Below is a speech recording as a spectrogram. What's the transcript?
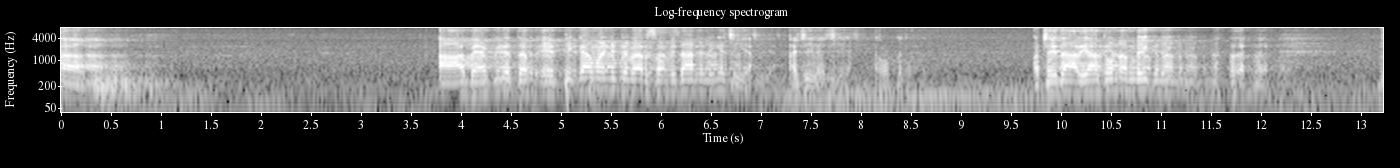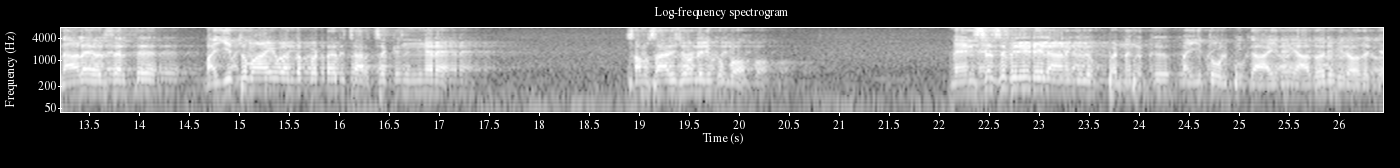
ആ. ആ ബാക്കിൽ എത്തിക്കാൻ വേണ്ടിട്ട് വേറെ സംവിധാനം ഇല്ലെങ്കിൽ ചെയ്യാം. അത് ചെയ്യാം. ചെയ്യാം. പക്ഷെ ഇത് അറിയാത്തോണ്ട് അമ്പയിക്കണം നാളെ ഒരു സ്ഥലത്ത് മയ്യത്തുമായി ബന്ധപ്പെട്ട ഒരു ചർച്ചക്ക് ഇങ്ങനെ സംസാരിച്ചുകൊണ്ടിരിക്കുമ്പോ മെൻസസ് പീരീഡിലാണെങ്കിലും പെണ്ണുങ്ങൾക്ക് മയ്യത്ത് ഒളിപ്പിക്കുക അതിന് യാതൊരു വിരോധമില്ല.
